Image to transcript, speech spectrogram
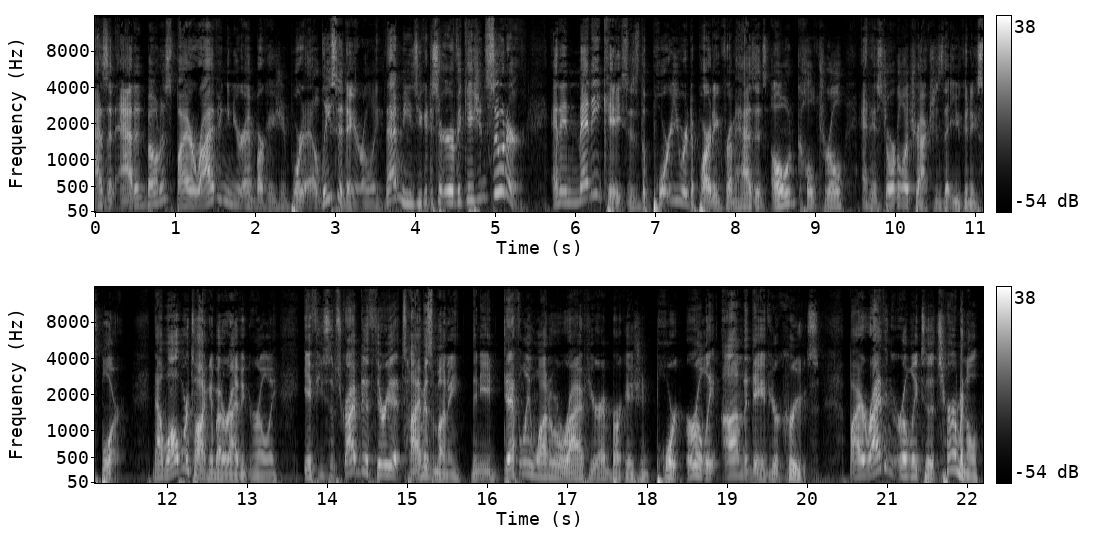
As an added bonus, by arriving in your embarkation port at least a day early, that means you get to start your vacation sooner. And in many cases, the port you are departing from has its own cultural and historical attractions that you can explore. Now, while we're talking about arriving early, if you subscribe to the theory that time is money, then you definitely want to arrive to your embarkation port early on the day of your cruise. By arriving early to the terminal,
